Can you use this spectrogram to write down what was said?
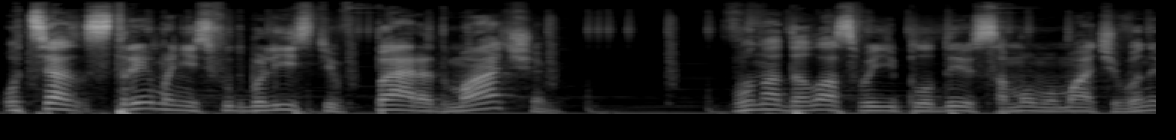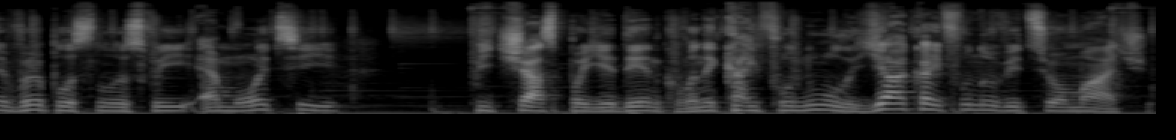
оця стриманість футболістів перед матчем. Вона дала свої плоди в самому матчі. Вони виплеснули свої емоції під час поєдинку. Вони кайфунули. Я кайфунув від цього матчу.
